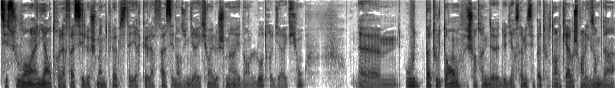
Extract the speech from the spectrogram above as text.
c'est souvent un lien entre la face et le chemin de club, c'est-à-dire que la face est dans une direction et le chemin est dans l'autre direction. Euh, ou pas tout le temps. Je suis en train de, dire ça, mais c'est pas tout le temps le cas. Je prends l'exemple d'un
